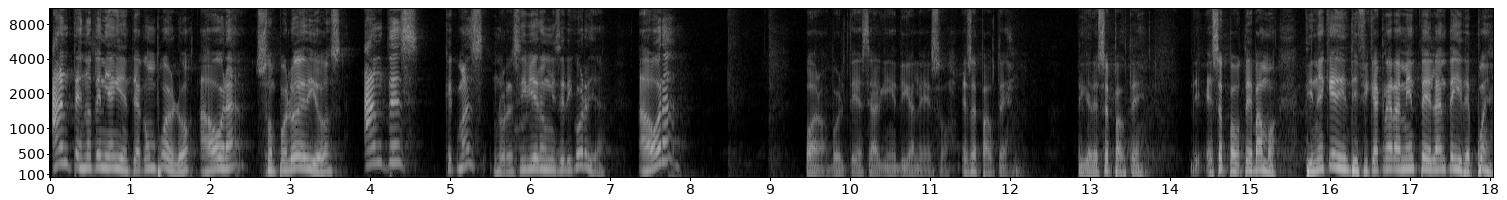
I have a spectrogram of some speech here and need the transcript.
Antes no tenían identidad con pueblo, ahora son pueblo de Dios. Antes ¿Qué más? No recibieron misericordia. Ahora, bueno, volteese a alguien y dígale eso. Eso es para usted. Dígale, eso es para usted. Eso es para usted. Vamos, tiene que identificar claramente el antes y después.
